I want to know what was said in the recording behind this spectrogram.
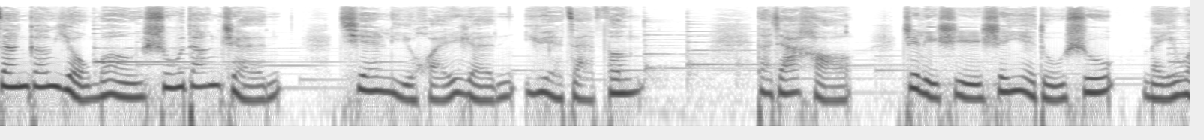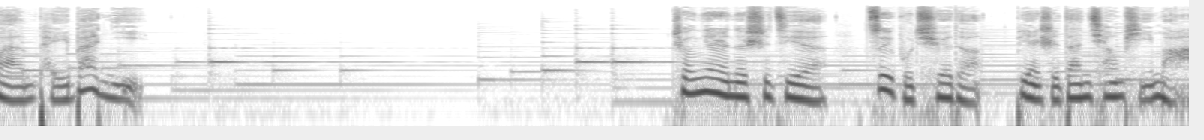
三更有梦书当枕，千里怀人月在风。大家好，这里是深夜读书，每晚陪伴你。成年人的世界最不缺的便是单枪匹马，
